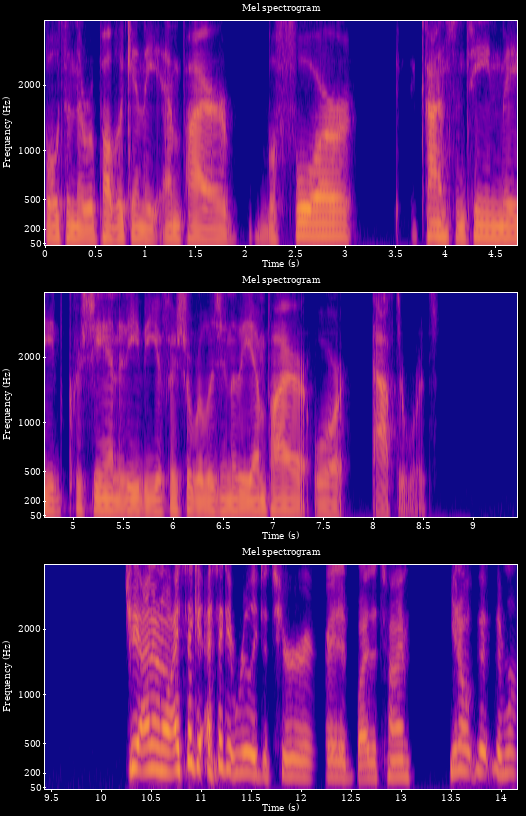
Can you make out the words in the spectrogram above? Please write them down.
both in the Republic and the Empire before Constantine made Christianity the official religion of the empire or afterwards? Gee, I don't know. I think I think it really deteriorated by the time you know, the, the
